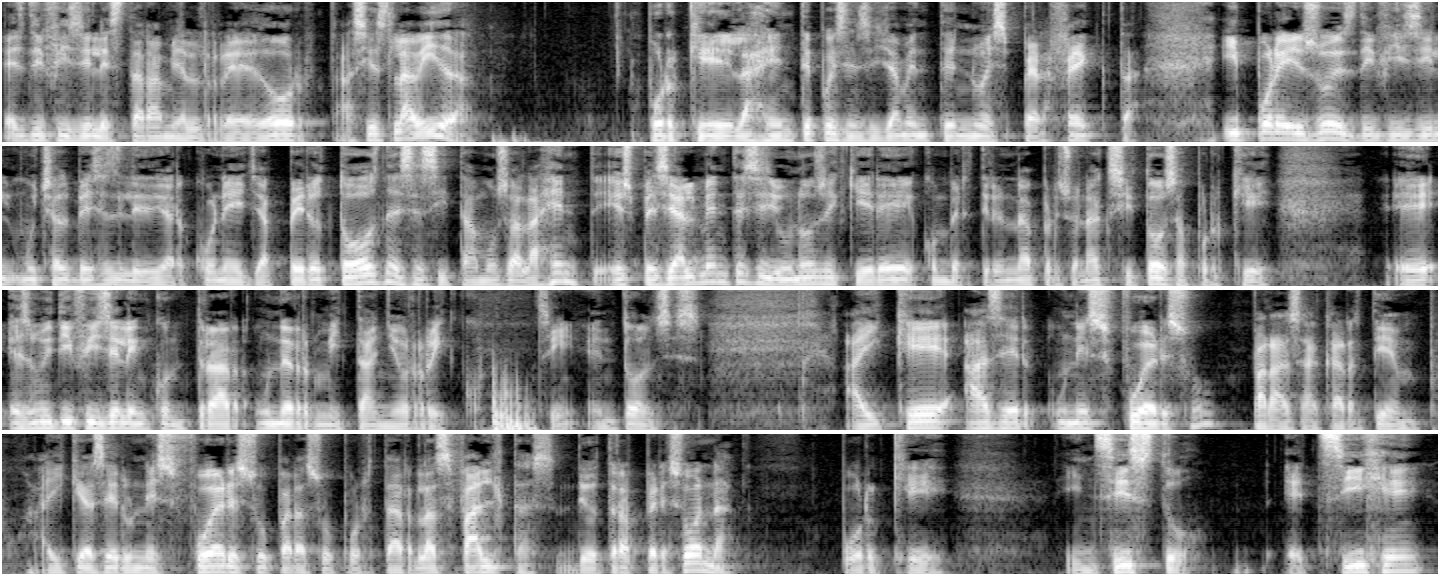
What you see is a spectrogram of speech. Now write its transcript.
es difícil estar a mi alrededor. Así es la vida porque la gente pues sencillamente no es perfecta y por eso es difícil muchas veces lidiar con ella, pero todos necesitamos a la gente, especialmente si uno se quiere convertir en una persona exitosa, porque eh, es muy difícil encontrar un ermitaño rico, ¿sí? Entonces, hay que hacer un esfuerzo para sacar tiempo, hay que hacer un esfuerzo para soportar las faltas de otra persona, porque, insisto, exige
